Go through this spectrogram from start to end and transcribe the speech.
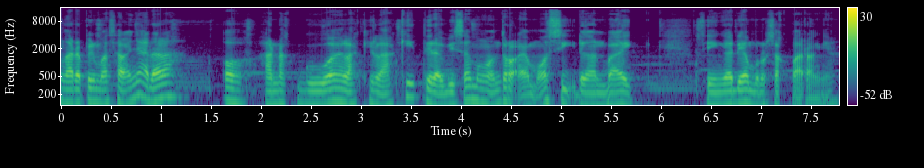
ngadepin masalahnya adalah oh anak gua laki-laki tidak bisa mengontrol emosi dengan baik sehingga dia merusak barangnya.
